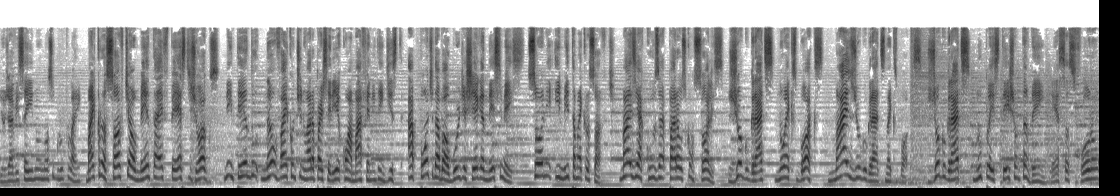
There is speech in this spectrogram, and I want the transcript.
Eu já vi isso aí no nosso grupo lá, hein? Microsoft aumenta FPS de jogos. Nintendo não vai continuar a parceria com a máfia nintendista. A ponte da balbúrdia chega nesse mês. Sony imita Microsoft. Mais Yakuza para os consoles. Jogo grátis no Xbox. Mais jogo grátis no Xbox. Jogo grátis no PlayStation também. Essas foram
